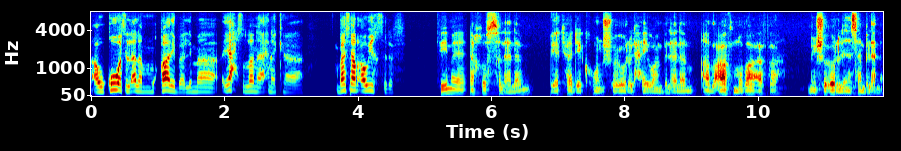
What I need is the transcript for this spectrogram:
أو قوة الألم مقاربة لما يحصل لنا إحنا كبشر أو يختلف؟ فيما يخص الألم يكاد يكون شعور الحيوان بالألم أضعاف مضاعفة من شعور الإنسان بالألم.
